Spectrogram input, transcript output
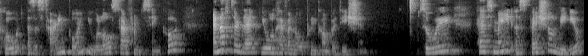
code as a starting point. You will all start from the same code. And after that, you will have an open competition. So we have made a special video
